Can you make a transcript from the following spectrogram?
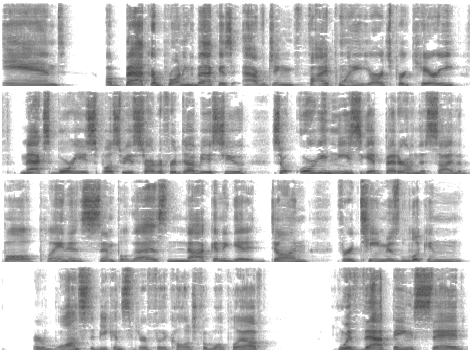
And a backup running back is averaging 5.8 yards per carry. Max Borghi is supposed to be a starter for WSU. So Oregon needs to get better on this side of the ball. Plain and simple. That is not going to get it done for a team who's looking or wants to be considered for the college football playoff. With that being said,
